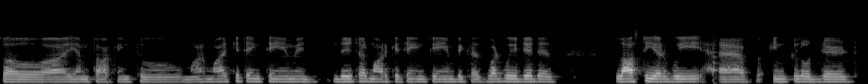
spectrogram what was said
So I am talking to my marketing team, digital marketing team, because what we did is last year we have included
